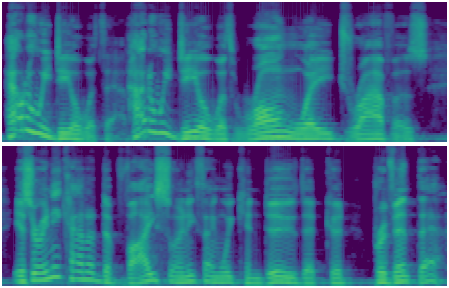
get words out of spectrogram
How do we deal with that? How do we deal with wrong way drivers? Is there any kind of device or anything we can do that could prevent that?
